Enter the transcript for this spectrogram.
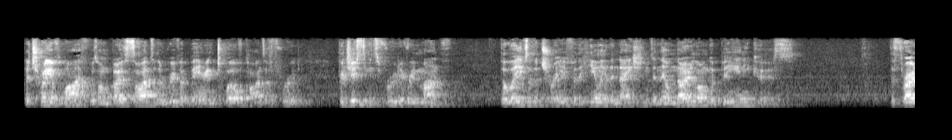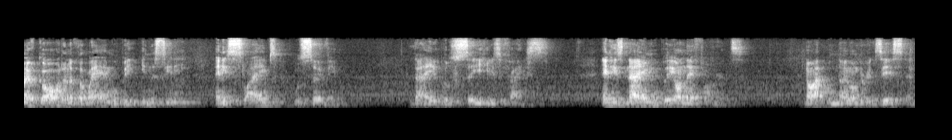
The tree of life was on both sides of the river, bearing twelve kinds of fruit, producing its fruit every month. The leaves of the tree are for the healing of the nations, and there'll no longer be any curse. The throne of God and of the Lamb will be in the city, and his slaves will serve him. They will see his face and his name will be on their foreheads. Night will no longer exist, and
